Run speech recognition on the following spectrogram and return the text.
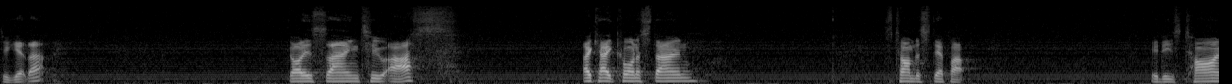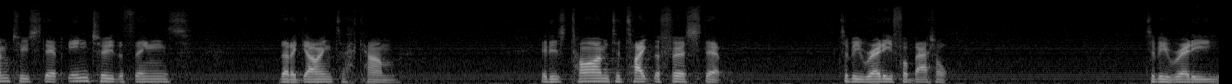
Do you get that? God is saying to us, okay, Cornerstone, it's time to step up. It is time to step into the things that are going to come. It is time to take the first step, to be ready for battle, to be ready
